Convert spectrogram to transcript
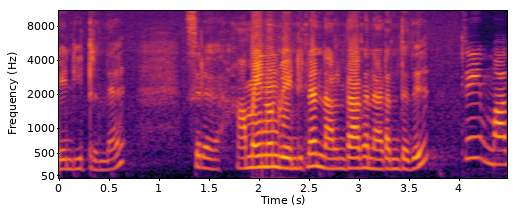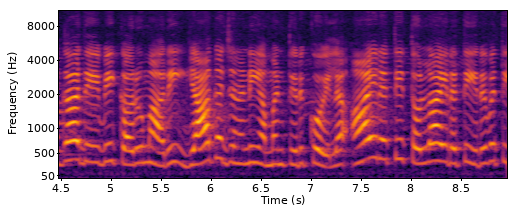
வேண்டிகிட்டு இருந்தேன். சிற அமையணும்னு வேண்டிட்டு நன்றாக நடந்தது. ஸ்ரீ மகாதேவி கருமாரி யாக ஜனனி அம்மன் திருக்கோயில ஆயிரத்தி தொள்ளாயிரத்தி இருபத்தி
